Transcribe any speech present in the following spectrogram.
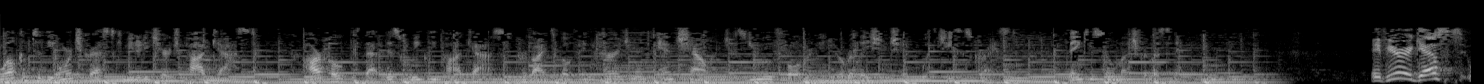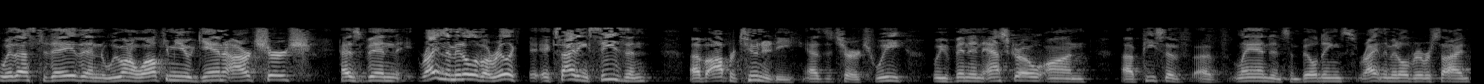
Welcome to the Orangecrest Community Church podcast. Our hope is that this weekly podcast provides both encouragement and challenge as you move forward in your relationship with Jesus Christ. Thank you so much for listening. If you're a guest with us today, then we want to welcome you again. Our church has been right in the middle of a really exciting season of opportunity as a church. We, we've been in escrow on a piece of, of land and some buildings right in the middle of Riverside.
